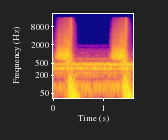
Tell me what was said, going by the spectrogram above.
you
